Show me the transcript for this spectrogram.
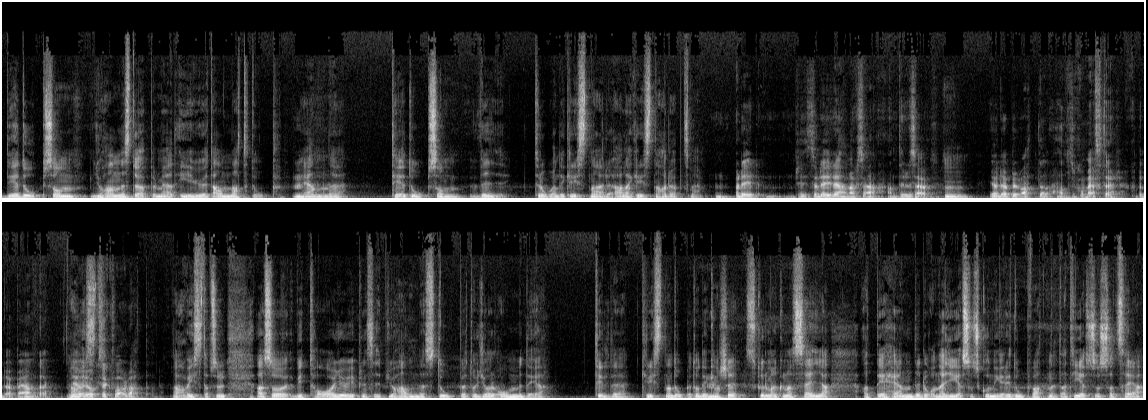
det dop som Johannes döper med är ju ett annat dop än eh, det dop som vi troende kristna, alla kristna har döpts med. Mm. Och det är, precis, och det är det han också antyder så här. Jag döper i vatten, han som kommer efter kommer döpa i ande. Det Ja, har ju också kvar vatten. Ja visst, absolut. Alltså vi tar ju i princip Johannes dopet och gör om det till det kristna dopet. Och det kanske skulle man kunna säga att det händer då när Jesus går ner i dopvattnet. Att Jesus så att säga,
